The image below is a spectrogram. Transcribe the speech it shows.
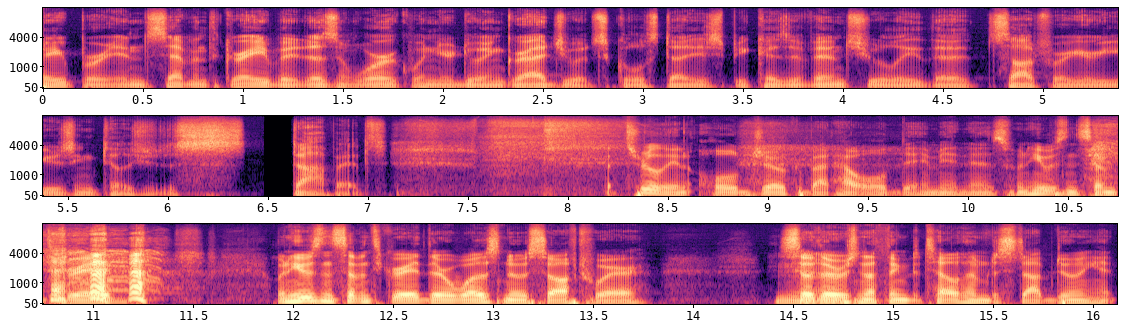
paper in seventh grade, but it doesn't work when you're doing graduate school studies because eventually the software you're using tells you to stop it. That's really an old joke about how old Damien is. When he was in seventh grade, when he was in seventh grade, there was no software, so there was nothing to tell him to stop doing it.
